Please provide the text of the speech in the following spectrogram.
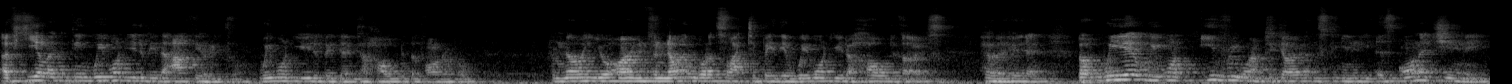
of healing, then we want you to be the awhirito. We want you to begin to hold the vulnerable. From knowing your own and from knowing what it's like to be there, we want you to hold those who are hurting. But where we want everyone to go in this community is on a journey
